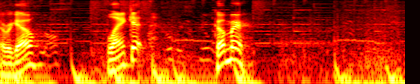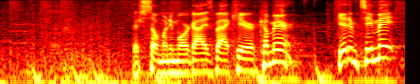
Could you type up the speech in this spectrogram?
There we go. Flank it. Come here. There's so many more guys back here. Come here. Get him, teammate.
